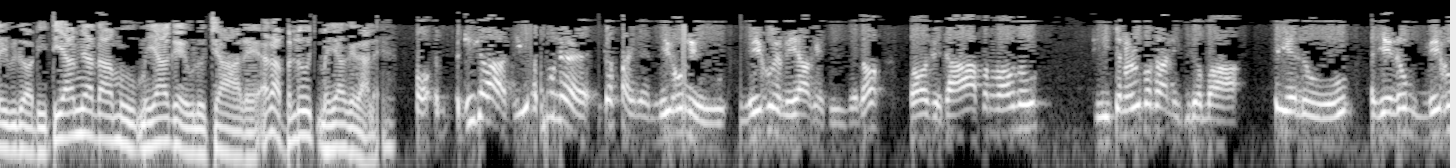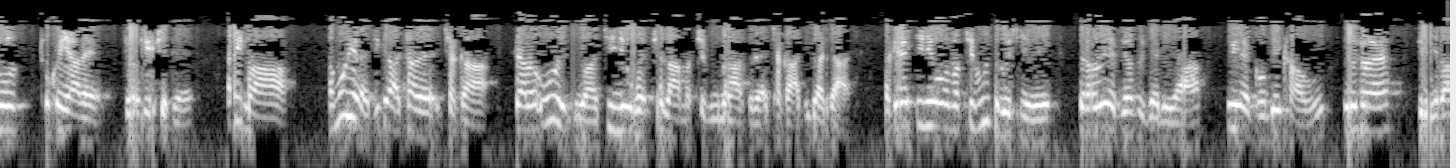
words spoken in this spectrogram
နေပြီးတော့တရားမျှတမှုမရခဲ့ဘူးလို့ကြားရတယ်။အဲဒါဘယ်လိုမရခဲ့တာလဲ။အဓိကဒီအမှုနဲ့သက်ဆိုင်တဲ့မေးခွန်းတွေကိုမေးခွင့်မရခဲ့သေးဘူးပေါ့နော်။လောလောဆယ်ဒါကပထမဆုံး ကျနော်တို့ဘက်ကနေပြီးတော့မှ တရားလိုကို အရင်ဆုံး မေးခွန်းထုတ်ခွင့်ရတဲ့ ရုံးချိန်းဖြစ်တယ်။အဲဒီမှာ အမှုရဲ့ အဓိကအချက်က ဆရာတော်ဦးဝေသူကကြီးညိုပွဲဖြစ်လား မဖြစ်ဘူးလားဆိုတဲ့အချက်က အဓိကကျတယ်။တကယ်ကြီးညိုပွဲမဖြစ်ဘူးဆိုရင် ကျနော်တို့ရဲ့ ပြောဆိုချက်တွေကသူ့ရဲ့ ဂုဏ်သိက္ခာကို ညှိုးနွမ်းစေချင်မှ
